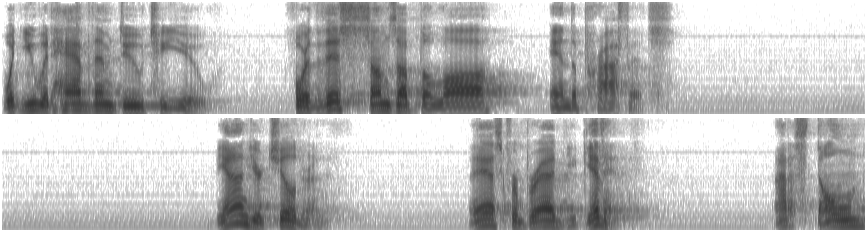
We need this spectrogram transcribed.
what you would have them do to you. For this sums up the law and the prophets. Beyond your children, they ask for bread, you give it. Not a stone,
